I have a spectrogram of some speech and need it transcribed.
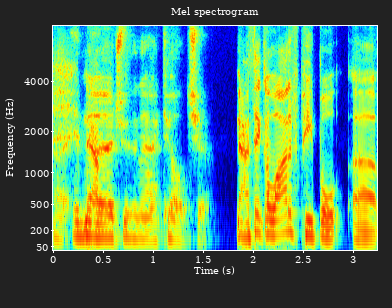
uh, emerge now, within our culture. Now i think a lot of people uh,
